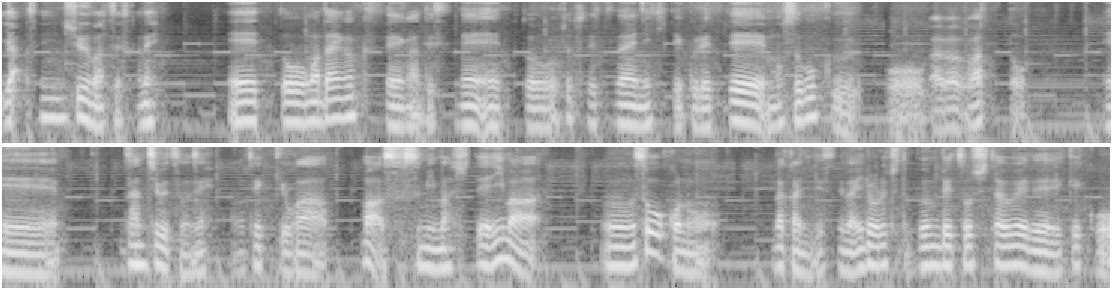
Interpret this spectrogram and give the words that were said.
いや、先週末ですかね。えー、っと、まあ、大学生がですね、えー、っと、ちょっと手伝いに来てくれて、もうすごく、こう、ガガガッと、えー、残地物のね、あの撤去が、まあ、進みまして、今、うん、倉庫の中にですね、まあ、いろいろちょっと分別をした上で結構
